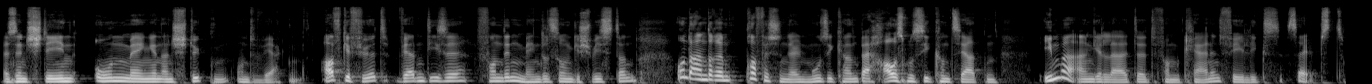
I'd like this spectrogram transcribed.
Es entstehen Unmengen an Stücken und Werken. Aufgeführt werden diese von den Mendelssohn-Geschwistern und anderen professionellen Musikern bei Hausmusikkonzerten, immer angeleitet vom kleinen Felix selbst.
